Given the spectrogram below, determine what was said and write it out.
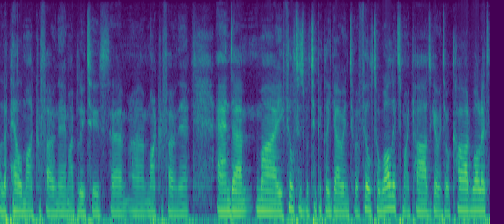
lapel microphone there my Bluetooth um, uh, microphone there and um, my filters will typically go into a filter wallet my cards go into a card wallet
